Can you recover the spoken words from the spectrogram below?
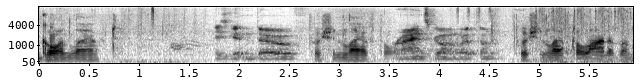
going left. He's getting dove. Pushing left. Ryan's going with them. Pushing left a lot of them.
